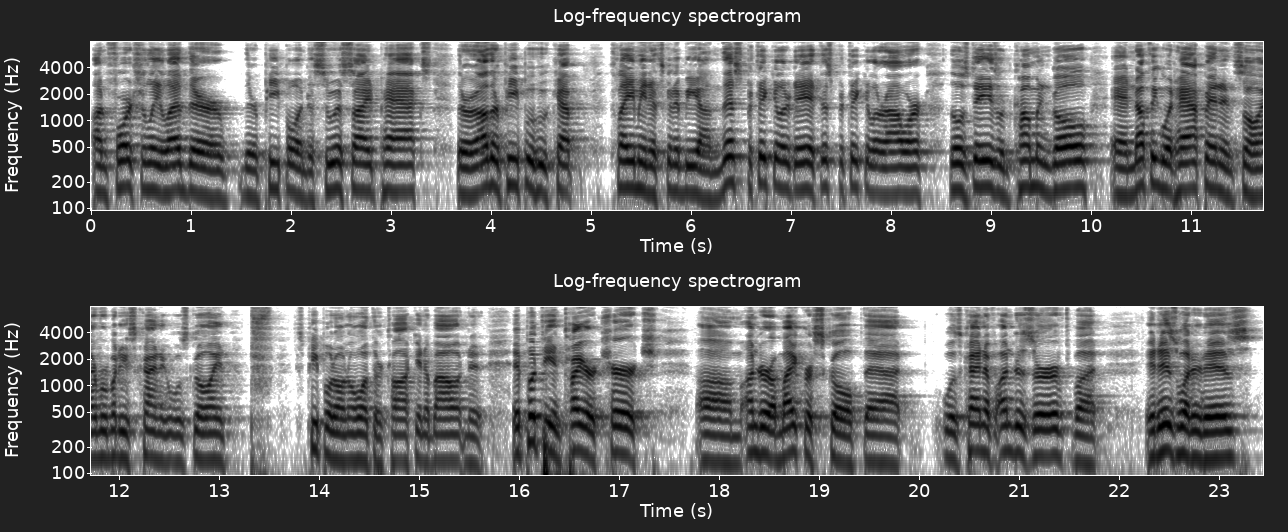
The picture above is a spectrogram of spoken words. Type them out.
unfortunately led their, their people into suicide pacts. There are other people who kept claiming it's going to be on this particular day at this particular hour. Those days would come and go and nothing would happen. And so everybody's kind of was going, people don't know what they're talking about. And it, it put the entire church um, under a microscope that was kind of undeserved, but it is what it is.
